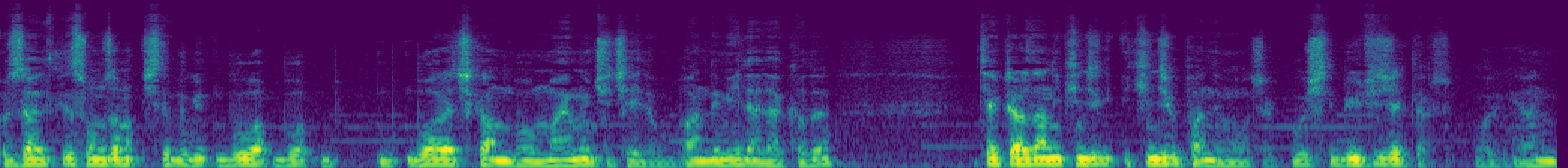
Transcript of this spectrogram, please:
özellikle son zaman işte bugün bu bu bu ara çıkan bu maymun çiçeğiyle bu pandemiyle alakalı tekrardan ikinci ikinci bir pandemi olacak. Bu işte büyütecekler. Yani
